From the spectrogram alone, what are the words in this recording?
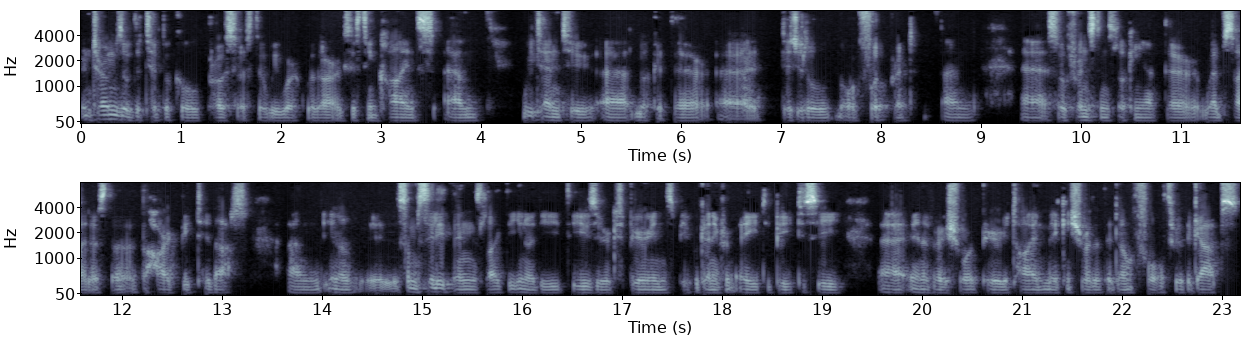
in terms of the typical process that we work with our existing clients, um, we tend to uh, look at their uh, digital or footprint. And uh, so, for instance, looking at their website as the, the heartbeat to that. And, you know, some silly things like the, you know, the, the user experience, people getting from A to B to C uh, in a very short period of time, making sure that they don't fall through the gaps.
